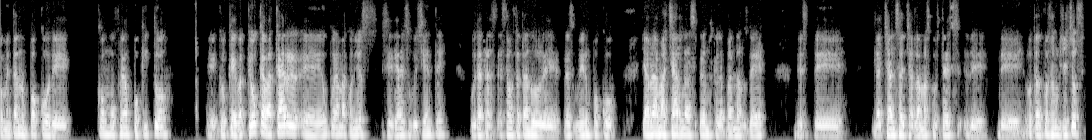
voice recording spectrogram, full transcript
comentando un poco de cómo fue un poquito. Eh, creo, que, creo que abarcar eh, un programa con ellos sería insuficiente. Estamos tratando de resumir un poco. Ya habrá más charlas. Esperemos que la banda nos dé este, la chance de charlar más con ustedes de, de otras cosas, muchachos.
